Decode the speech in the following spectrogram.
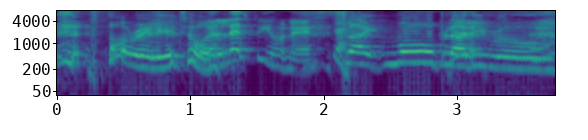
Not really at all. Well, let's be honest. It's like more bloody rules.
